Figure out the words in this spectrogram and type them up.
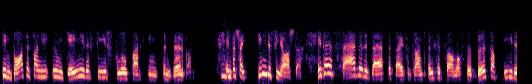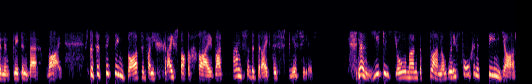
ten bate van die Umgeni rivier voëlpark in, in Durban. Hmm. En vir sy 10de verjaarsdag het hy 'n verdere R30000 ingesamel vir Birds of Eden in Plettenberg Bay. Spesifiek ten bate van die gryspapegaai wat tans 'n bedreigde spesies is. Nou hierdie jong man beplan om oor die volgende 10 jaar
